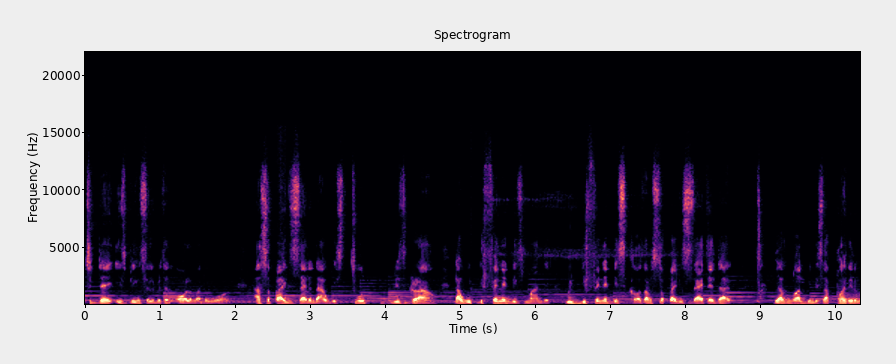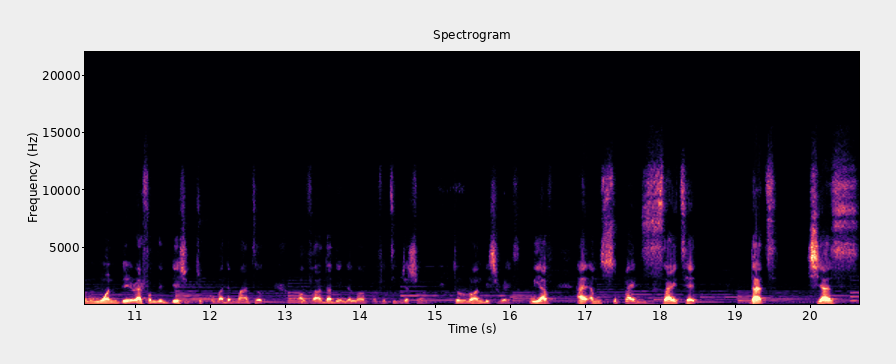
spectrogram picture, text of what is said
today is being celebrated all over the world. I'm super excited that we stood this ground, that we defended this mandate, we defended this cause. I'm super excited that we have not been disappointed even one day, right from the day she took over the mantle of Father in the Lord, Prophetic Joshua, to run this race. We have, I am super excited that she has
